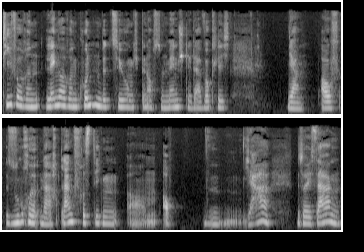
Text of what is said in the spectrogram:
tieferen, längeren Kundenbeziehungen. Ich bin auch so ein Mensch, der da wirklich, ja, auf Suche nach langfristigen, ähm, auch, ja, wie soll ich sagen,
